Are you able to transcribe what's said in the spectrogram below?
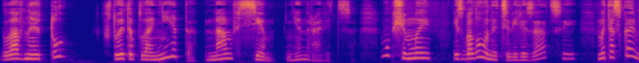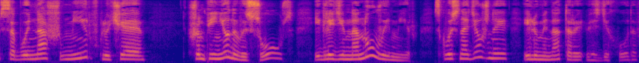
Главное то, что эта планета нам всем не нравится. В общем, мы избалованы цивилизацией, мы таскаем с собой наш мир, включая шампиньоновый соус и глядим на новый мир сквозь надежные иллюминаторы вездеходов.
